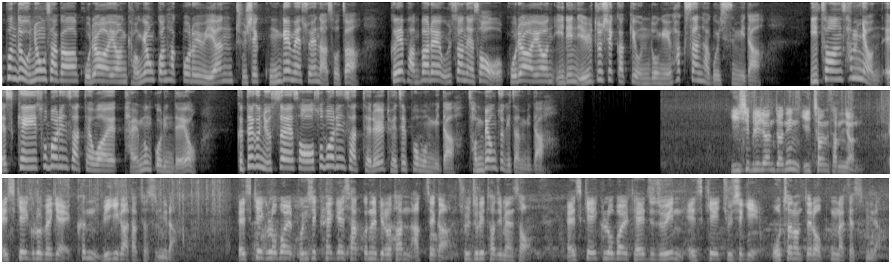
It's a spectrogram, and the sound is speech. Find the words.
사모펀드 운용사가 고려아연 경영권 확보를 위한 주식 공개 매수에 나서자 그에 반발해 울산에서 고려아연 1인 1주식 갖기 운동이 확산하고 있습니다. 2003년 SK 소버린 사태와의 닮은 꼴인데요. 그때 그 뉴스에서 소버린 사태를 되짚어봅니다. 전병주 기자입니다. 21년 전인 2003년 SK그룹에게 큰 위기가 닥쳤습니다. SK글로벌 분식 회계 사건을 비롯한 악재가 줄줄이 터지면서 SK글로벌 대주주인 SK 주식이 5천 원대로 폭락했습니다.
